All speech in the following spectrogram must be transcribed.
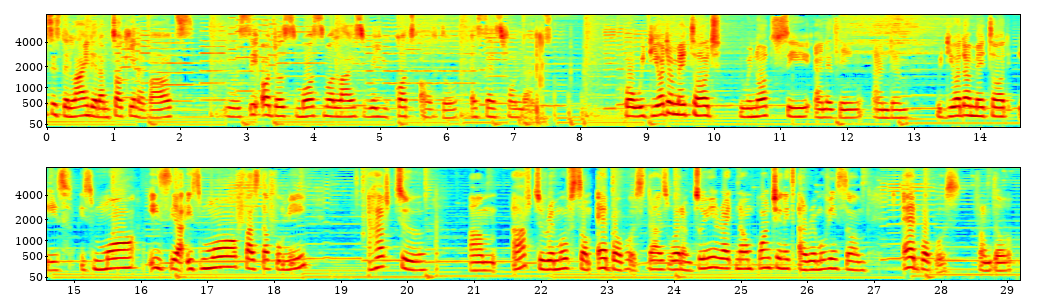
this is the line that I'm talking about. You will see all those small small lines where you cut off the excess fondant. But with the other method you will not see anything. And um, with the other method is is more easier it's more faster for me. I have to um, I have to remove some air bubbles. That's what I'm doing right now. I'm punching it and removing some air bubbles from the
